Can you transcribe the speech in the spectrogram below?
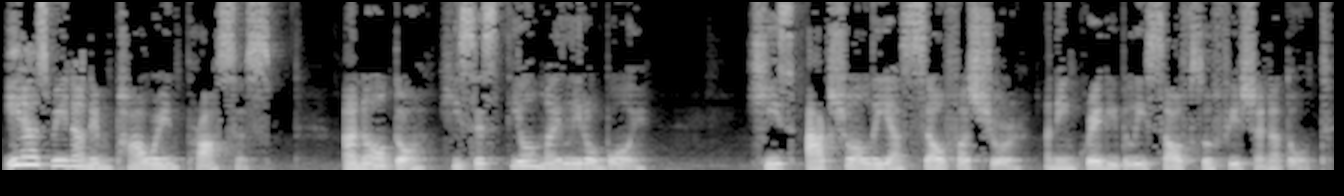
It has been an empowering process, and although he's still my little boy, he's actually a self assured and incredibly self sufficient adult.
